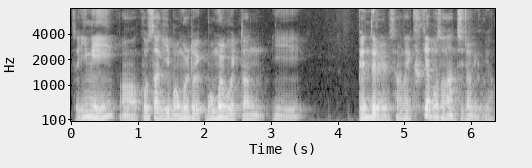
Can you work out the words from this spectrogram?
그래서 이미 어, 코스닥이 머물도, 머물고 있던 이 밴드를 상당히 크게 벗어난 지점이고요.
